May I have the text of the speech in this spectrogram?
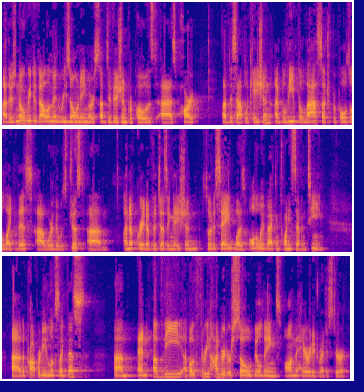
Uh, there's no redevelopment, rezoning, or subdivision proposed as part of this application. I believe the last such proposal like this, uh, where there was just um, an upgrade of the designation, so to say, was all the way back in 2017. Uh, the property looks like this. Um, and of the about 300 or so buildings on the Heritage Register,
